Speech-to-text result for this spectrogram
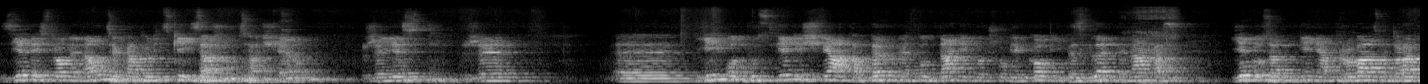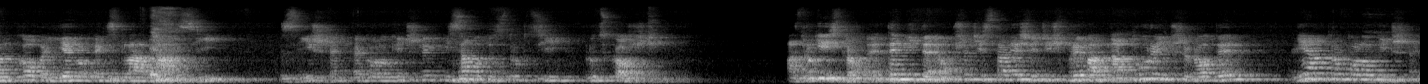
z jednej strony nauce katolickiej zarzuca się, że jest, że e, jej odbóstwienie świata, pełne poddanie go człowiekowi, bezwzględny nakaz jego zatrudnienia prowadzą do rabunkowej jego eksploatacji, zniszczeń ekologicznych i samodestrukcji ludzkości. A z drugiej strony tym ideom przeciwstawia się dziś prymat natury i przyrody nieantropologicznej,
